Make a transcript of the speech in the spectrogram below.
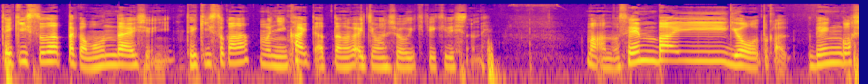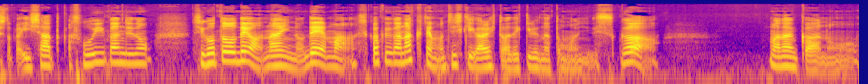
テキストだったか問題集に、テキストかな、ま、に書いてあったのが一番衝撃的でしたね。まあ、あの、専売業とか、弁護士とか医者とかそういう感じの仕事ではないので、まあ、資格がなくても知識がある人はできるんだと思うんですが、まあなんかあの、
